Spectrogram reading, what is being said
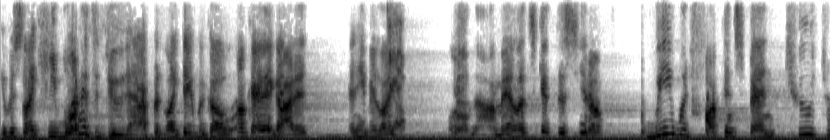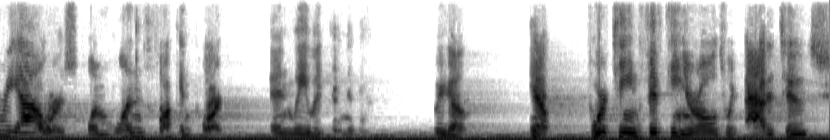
it was like he wanted to do that, but like they would go, okay, they got it, and he'd be like, Yeah. well, nah, man, let's get this, you know. We would fucking spend two, three hours on one fucking part, and we would, we go, you know, 14, 15 year olds with attitudes,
